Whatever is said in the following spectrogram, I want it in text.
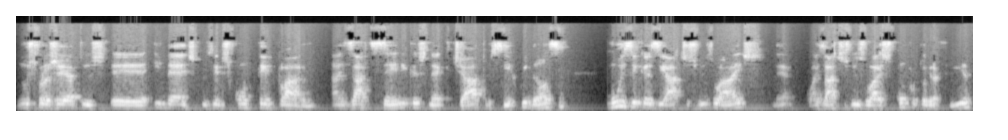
Nos projetos é, inéditos, eles contemplaram as artes cênicas, né, teatro, circo e dança, músicas e artes visuais, né, as artes visuais com fotografia,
